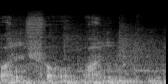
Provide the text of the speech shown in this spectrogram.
One four one.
